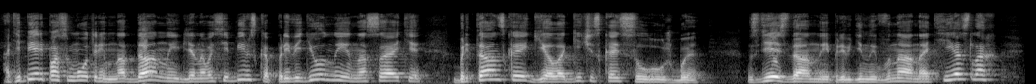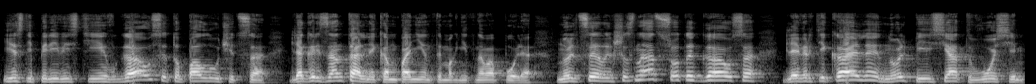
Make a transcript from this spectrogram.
А теперь посмотрим на данные для Новосибирска, приведенные на сайте Британской геологической службы. Здесь данные приведены в нанотеслах, Если перевести их в гауссы, то получится для горизонтальной компоненты магнитного поля 0,16 гаусса, для вертикальной 0,58.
